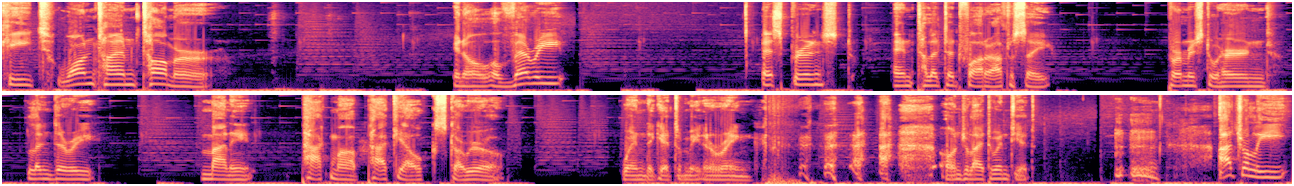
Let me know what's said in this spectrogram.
Keith one time Thurman. You know, a very experienced and talented father, I have to say. Promised to earn legendary Manny Pacman Pacquiao's career when they get to meet in the ring on July 20th. Actually,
